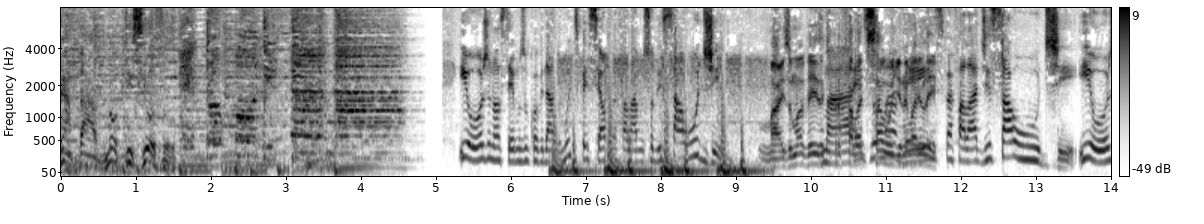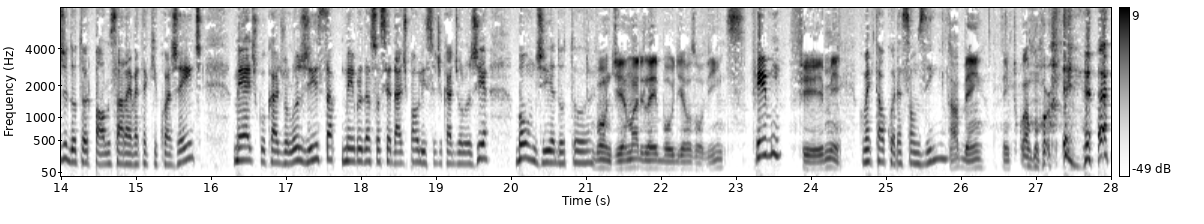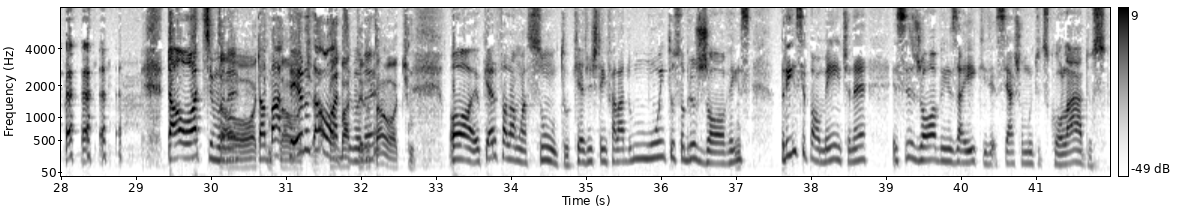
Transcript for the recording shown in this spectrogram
Radar Noticioso. E hoje nós temos um convidado muito especial para falarmos sobre saúde. Mais uma vez aqui para falar de saúde, né, Marilei? Para falar de saúde. E hoje o Dr. Paulo Sarai vai estar aqui com a gente, médico cardiologista, membro da Sociedade Paulista de Cardiologia. Bom dia, doutor. Bom dia, Marilei. Bom dia aos ouvintes. Firme? Firme. Como é que tá o coraçãozinho? Tá bem, sempre com amor. tá ótimo, tá né? Ótimo, tá batendo, tá ótimo. Tá batendo, né? tá ótimo. Ó, eu quero falar um assunto que a gente tem falado muito sobre os jovens, principalmente, né, esses jovens aí que se acham muito descolados,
